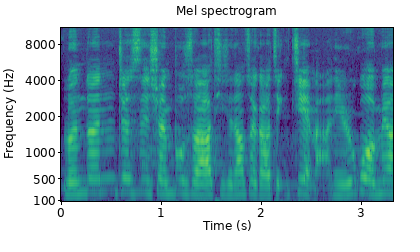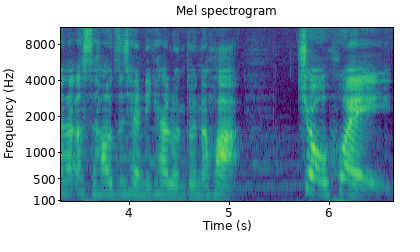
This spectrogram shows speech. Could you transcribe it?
伦敦就是宣布说要提升到最高警戒嘛，你如果没有在二十号之前离开伦敦的话，就会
